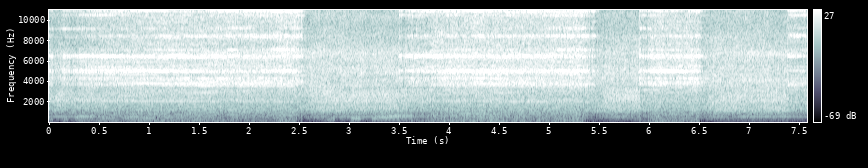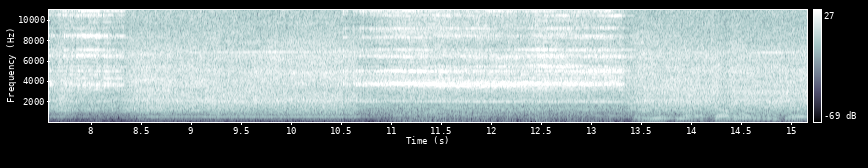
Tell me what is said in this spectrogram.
You put that in place. Just take that out. And even if you want to double it a little bit,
